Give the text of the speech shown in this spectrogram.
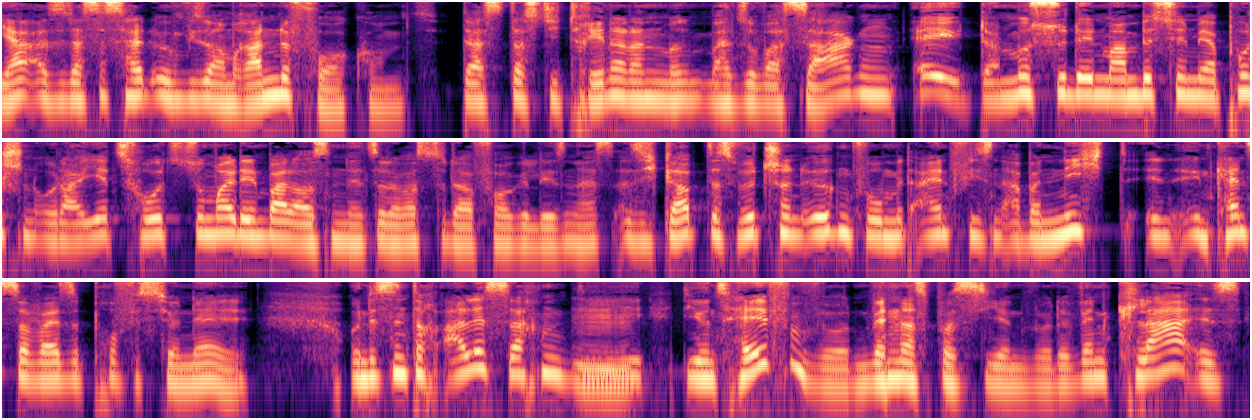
ja, also dass es halt irgendwie so am Rande vorkommt, dass, dass die Trainer dann mal sowas sagen, ey, dann musst du den mal ein bisschen mehr pushen oder jetzt holst du mal den Ball aus dem Netz oder was du da vorgelesen hast. Also ich glaube, das wird schon irgendwo mit einfließen, aber nicht in, in keinster Weise professionell. Und es sind doch alles Sachen, die, mhm. die uns helfen würden, wenn das passieren würde. Wenn klar ist,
